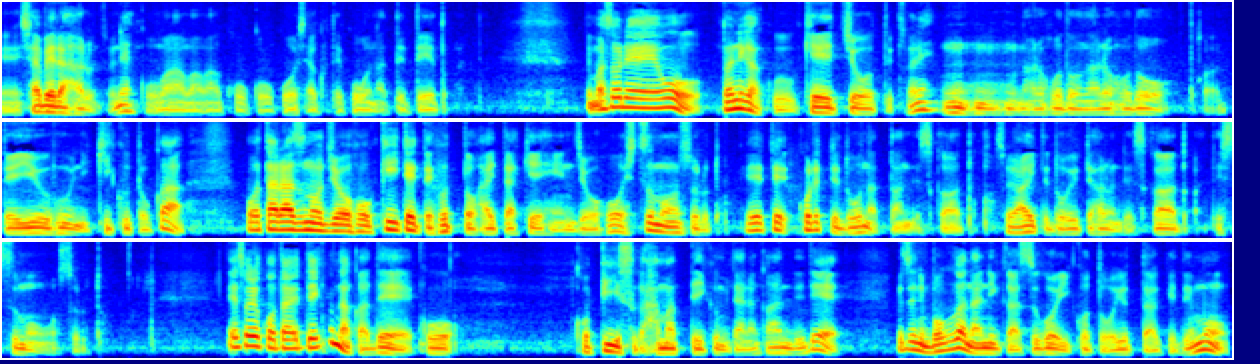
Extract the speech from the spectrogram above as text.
喋、えー、らはるんですよね。こうわーわーわーこうこうこうしたくてこうなっててとかで、まあ、それをとにかく傾聴っていうんですかね「うんうんうんなるほどなるほど」とかっていうふうに聞くとか足らずの情報聞いててふっと入ったけえへん情報を質問すると「えー、これってどうなったんですか?」とか「それ相手どう言ってはるんですか?」とかって質問をすると。でそれ答えていく中でこうこうピースがはまっていくみたいな感じで別に僕が何かすごいことを言ったわけでも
